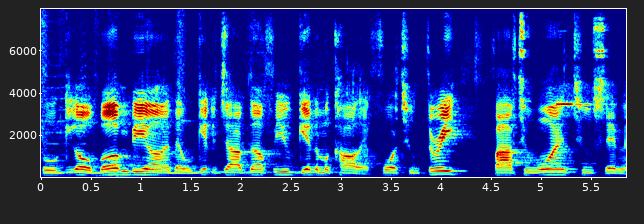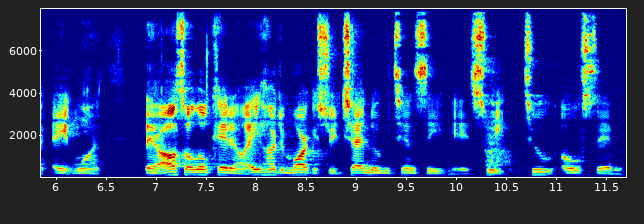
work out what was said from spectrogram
who will go above and beyond that will get the job done for you, give them a call at 423 521 2781. They are also located on 800 Market Street, Chattanooga, Tennessee. Suite 207.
